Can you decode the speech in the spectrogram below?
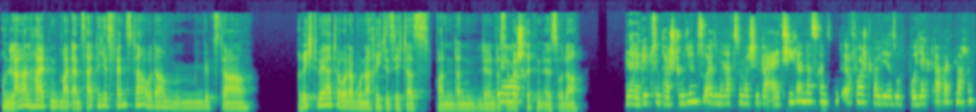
Und langanhaltend meint ein zeitliches Fenster oder gibt's da Richtwerte oder wonach richtet sich das, wann dann denn das ja. überschritten ist oder? Na, da gibt es ein paar Studien zu. Also man hat zum Beispiel bei IT-Lern das ganz gut erforscht, weil die ja so Projektarbeit machen.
